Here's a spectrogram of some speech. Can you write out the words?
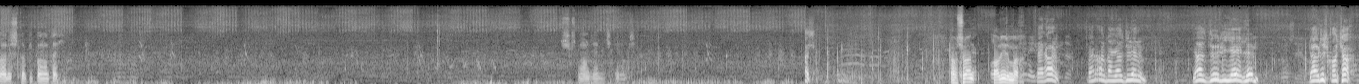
Barış'la bir bana day. Şükrü amca, Mikail amca. Abi şu an alıyorum bak. Sen al. Sen al ben yazdırırım. Yazdırıyorum. Devriş koçak.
